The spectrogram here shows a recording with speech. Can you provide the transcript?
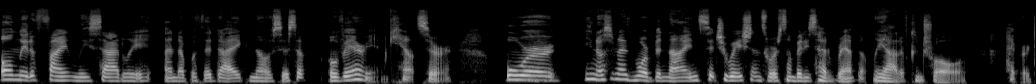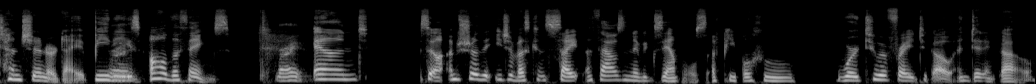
only to finally, sadly, end up with a diagnosis of ovarian cancer or mm-hmm you know, sometimes more benign situations where somebody's had rampantly out of control, hypertension or diabetes, right. all the things. Right. And so I'm sure that each of us can cite a thousand of examples of people who were too afraid to go and didn't go.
